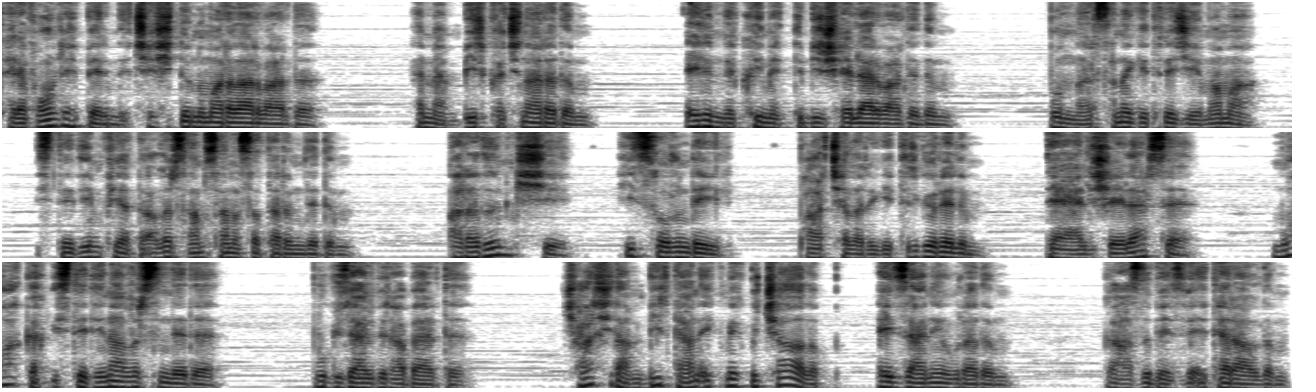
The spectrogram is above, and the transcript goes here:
telefon rehberimde çeşitli numaralar vardı. Hemen birkaçını aradım. Elimde kıymetli bir şeyler var dedim. Bunları sana getireceğim ama istediğim fiyata alırsam sana satarım dedim. Aradığım kişi hiç sorun değil. Parçaları getir görelim. Değerli şeylerse muhakkak istediğini alırsın dedi. Bu güzel bir haberdi. Çarşıdan bir tane ekmek bıçağı alıp eczaneye uğradım. Gazlı bez ve eter aldım.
